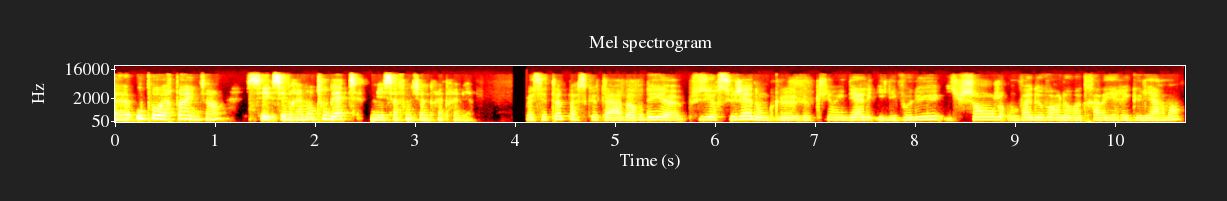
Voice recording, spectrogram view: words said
euh, ou PowerPoint, hein, c'est vraiment tout bête, mais ça fonctionne très très bien. Bah, c'est top parce que tu as abordé euh, plusieurs sujets. Donc, le, client idéal, il évolue, il change, on va devoir le retravailler régulièrement.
